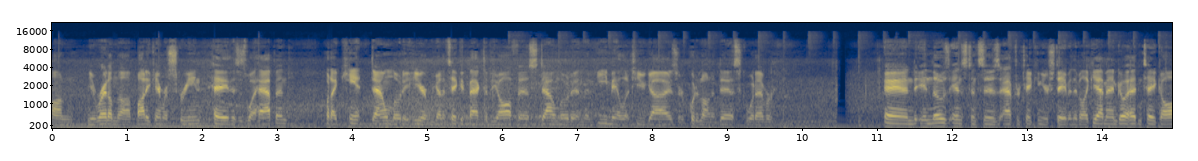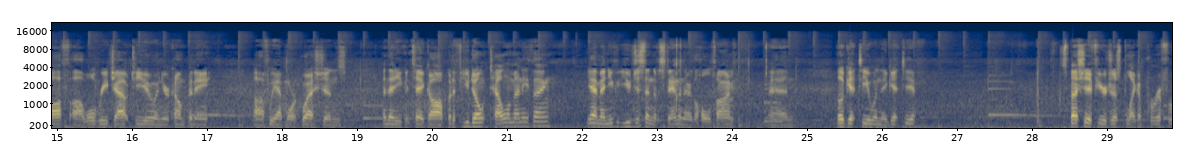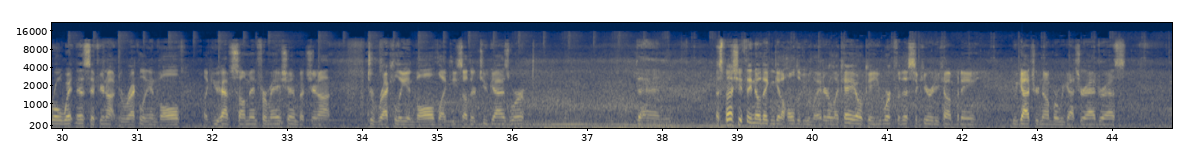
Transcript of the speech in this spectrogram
on you know, right on the body camera screen, hey, this is what happened, but I can't download it here. We got to take it back to the office, download it, and then email it to you guys or put it on a disk, whatever. And in those instances, after taking your statement, they'll be like, yeah, man, go ahead and take off. Uh, we'll reach out to you and your company uh, if we have more questions, and then you can take off. But if you don't tell them anything, yeah, man, you, you just end up standing there the whole time, and they'll get to you when they get to you. Especially if you're just like a peripheral witness, if you're not directly involved. Like you have some information, but you're not directly involved like these other two guys were. Then especially if they know they can get a hold of you later like hey okay you work for this security company we got your number we got your address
